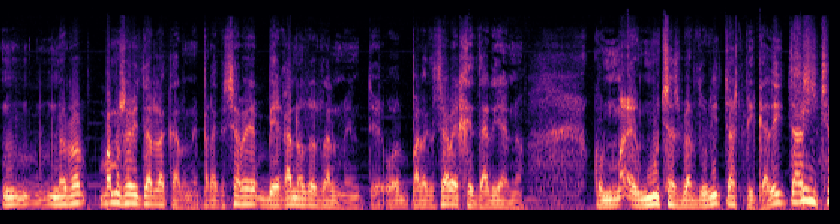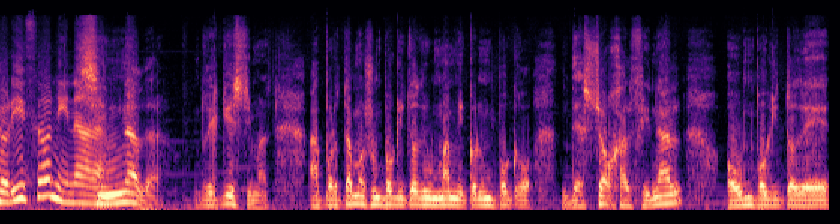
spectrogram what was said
Mm, nos vamos a evitar la carne para que sea ve- vegano totalmente o para que sea vegetariano con muchas verduritas picaditas Sin chorizo ni nada. sin nada, riquísimas. Aportamos un poquito de umami con un poco de soja al final o un poquito de,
